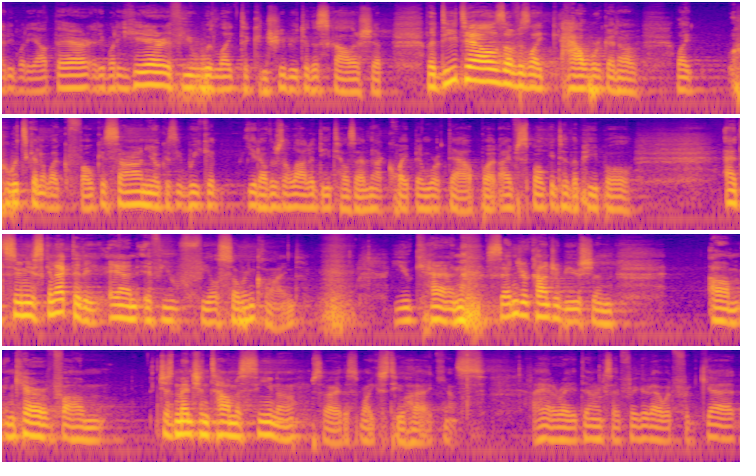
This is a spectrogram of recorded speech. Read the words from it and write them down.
anybody out there, anybody here, if you would like to contribute to the scholarship, the details of is like how we're gonna, like who it's gonna like focus on, you know, because we could, you know, there's a lot of details that have not quite been worked out, but I've spoken to the people at SUNY Schenectady, and if you feel so inclined, you can send your contribution um, in care of, um, just mentioned Thomasina. Sorry, this mic's too high. I can't. I had to write it down because I figured I would forget.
